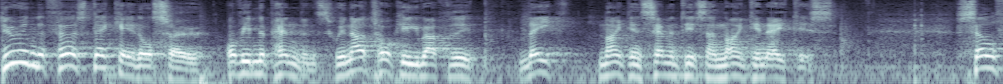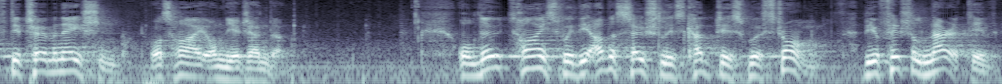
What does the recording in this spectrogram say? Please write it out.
During the first decade or so of independence, we're now talking about the late 1970s and 1980s, self determination was high on the agenda. Although ties with the other socialist countries were strong, the official narrative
